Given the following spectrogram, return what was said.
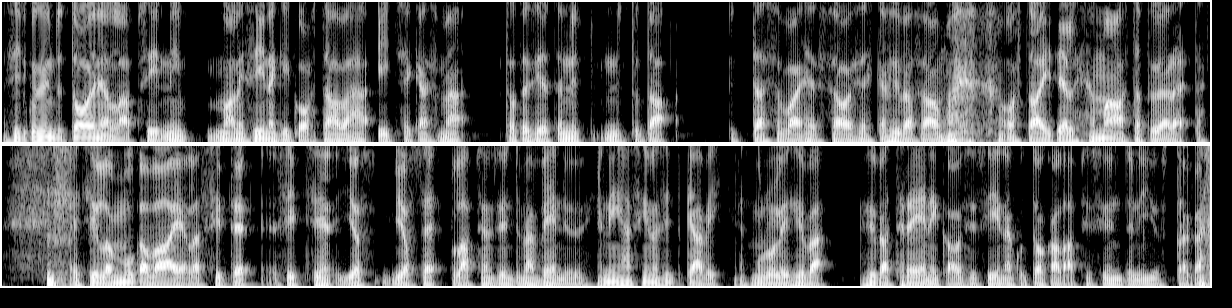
Ja sitten kun syntyi toinen lapsi, niin mä olin siinäkin kohtaa vähän itsekäs. Mä totesin, että nyt, nyt, tota, nyt tässä vaiheessa olisi ehkä hyvä sauma ostaa itselleen maastopyörä, että, että silloin on mukava ajella sitten, sit jos, jos se lapsen syntymä venyy. Ja niinhän siinä sitten kävi. Että mulla oli hyvä, hyvä treenikausi siinä, kun toka lapsi syntyi, niin just takana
